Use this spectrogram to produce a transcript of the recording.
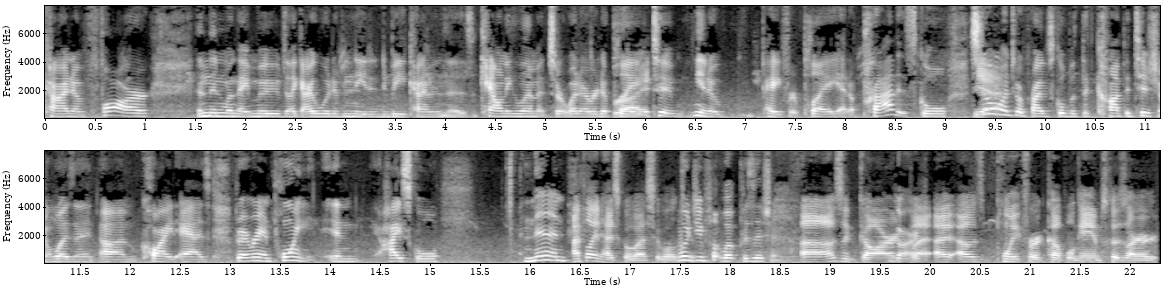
kind of far, and then when they moved, like I would have needed to be kind of in the county limits or whatever to play Right. to you know pay for play at a private school. Still Yeah. went to a private school, but the competition wasn't um, quite as. But I ran point in high school, and then. I played high school basketball. Would you put what position? Uh, I was a guard, Guard. but I, I was point for a couple games because our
